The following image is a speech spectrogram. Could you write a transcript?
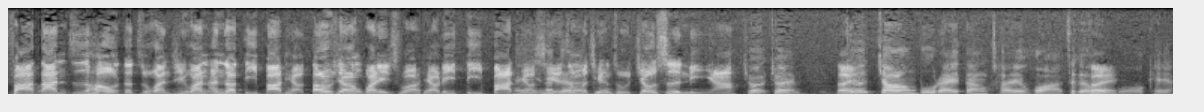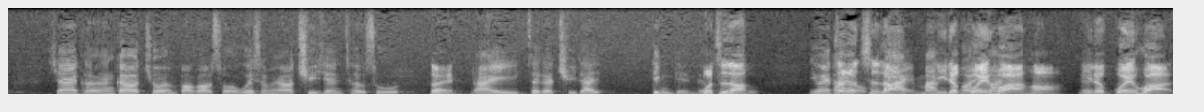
罚单之后的主管机关按照第八条《道路交通管理处罚条例》第八条写这么清楚，就是你呀。邱邱远，对，交通部来当裁罚，这个我 OK。现在可能刚刚邱远报告说，为什么要区间测速？对，来这个取代定点的。我知道，因为这个是的，你的规划哈，你的规划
